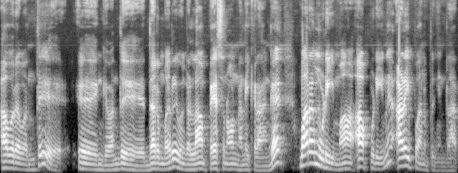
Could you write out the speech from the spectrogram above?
அவரை வந்து இங்கே இங்க வந்து தர்மர் இவங்கெல்லாம் பேசணும்னு நினைக்கிறாங்க வர முடியுமா அப்படின்னு அழைப்பு அனுப்புகின்றார்.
